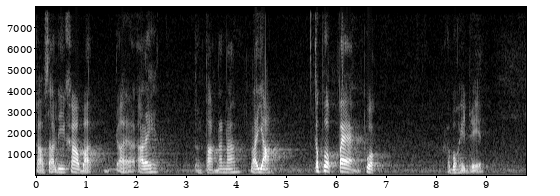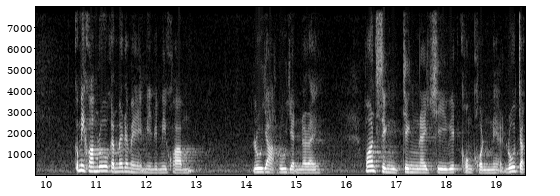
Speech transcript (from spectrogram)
ข้าวสาลีข้าวบะอะไรต่างๆนั่นนะหลายอย่าง ก็พวกแป้งพวกคาร์โบไฮเดรตก็มีความรู้กันไม่ได้ไม่มีมีความรู้ยากรู้เย็นอะไร เพราะสิ่งจริงในชีวิตของคนเนี่ยรู้จัก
